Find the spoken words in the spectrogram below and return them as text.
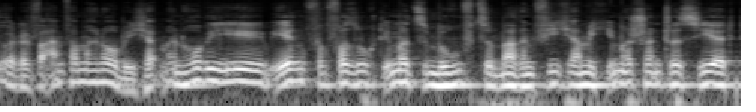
Ja, das war einfach mein Hobby. Ich habe mein Hobby irgendwo versucht, immer zum Beruf zu machen. Viecher haben mich immer schon interessiert.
